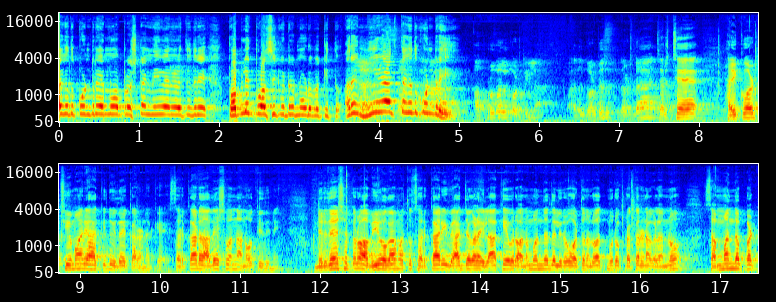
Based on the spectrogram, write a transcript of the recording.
ತೆಗೆದುಕೊಂಡ್ರಿ ಅನ್ನುವ ಪ್ರಶ್ನೆಗೆ ನೀವೇನು ಹೇಳ್ತಿದ್ರಿ? ಪಬ್ಲಿಕ್ ಪ್ರಾಸಿಕ್ಯೂಟರ್ ನೋಡಬೇಕಿತ್ತು. ಅರೆ ನೀವು ಯಾಕೆ ತೆಗೆದುಕೊಂಡ್ರಿ? ಅಪ್ರೂವಲ್ ಕೊಟ್ಟಿಲ್ಲ. ಅದು ದೊಡ್ಡ ದೊಡ್ಡ ಚರ್ಚೆ. ಹೈಕೋರ್ಟ್ ಚೀಮಾರಿ ಹಾಕಿದ್ದು ಇದೇ ಕಾರಣಕ್ಕೆ. ಸರ್ಕಾರದ ಆದೇಶವನ್ನು ನೋತಿದ್ದೀನಿ ನಿರ್ದೇಶಕರು ಅಭಿಯೋಗ ಮತ್ತು ಸರ್ಕಾರಿ ವ್ಯಾಜ್ಯಗಳ ಇಲಾಖೆಯವರ ಅನುಬಂಧದಲ್ಲಿರುವ ಒಟ್ಟು ನಲವತ್ತ್ಮೂರು ಪ್ರಕರಣಗಳನ್ನು ಸಂಬಂಧಪಟ್ಟ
